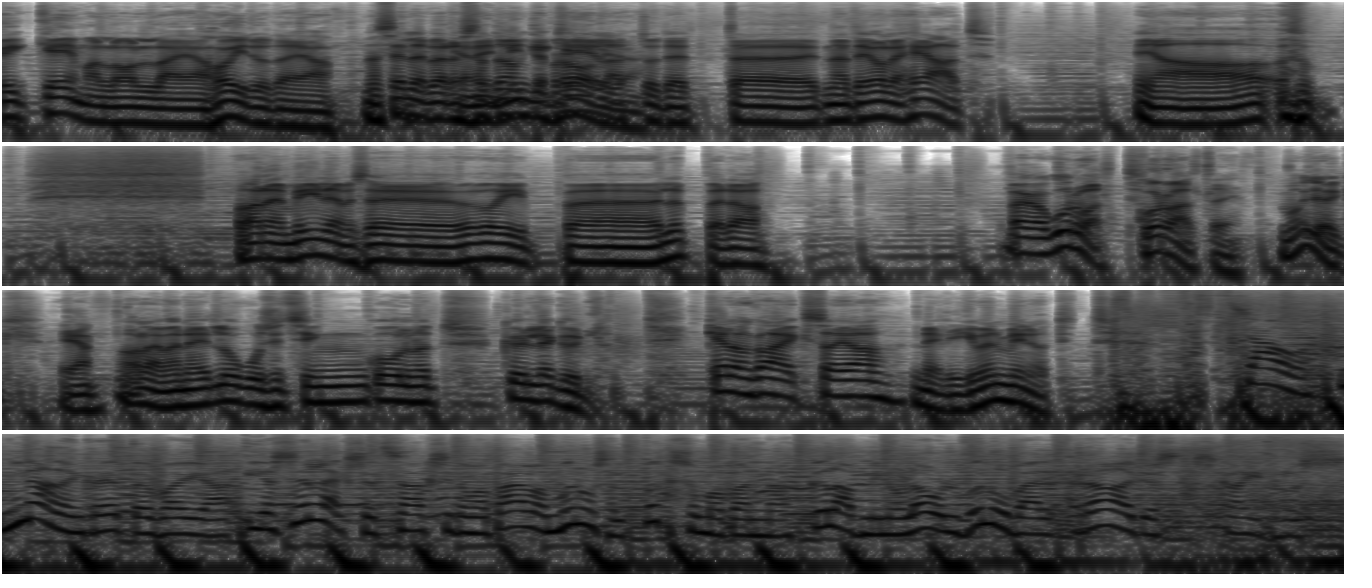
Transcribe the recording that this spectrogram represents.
kõik eemal olla ja hoiduda ja. no sellepärast nad ongi keelatud, et nad ei ole head ja varem või hiljem see võib äh, lõppeda väga kurvalt. kurvalt või? muidugi, oleme neid lugusid siin kuulnud küll ja küll. kell on kaheksa ja nelikümmend minutit. tšau, mina olen Grete Paia ja selleks, et saaksid oma päeva mõnusalt põksuma panna, kõlab minu laul Võluväel raadios Sky pluss.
